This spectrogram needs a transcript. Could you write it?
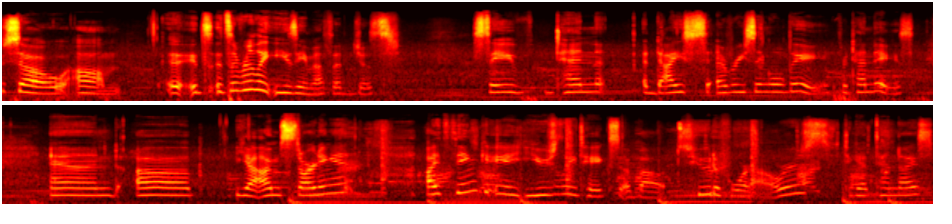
So, um, it's it's a really easy method. Just save 10 dice every single day for 10 days. And uh, yeah, I'm starting it. I think it usually takes about 2 to 4 hours to get 10 dice,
